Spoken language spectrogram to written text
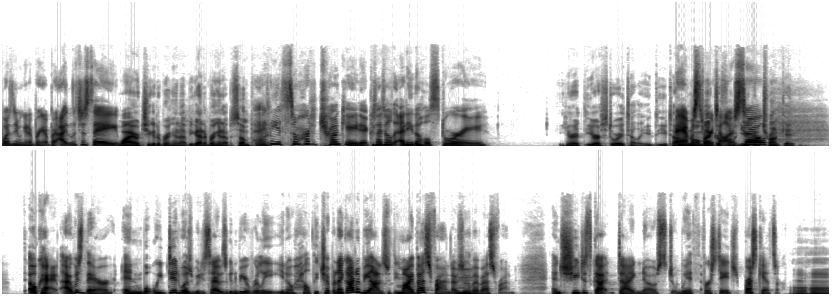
wasn't even going to bring it. Up. But I, let's just say, Why aren't you going to bring it up? You got to bring it up at some point. Eddie, it's so hard to truncate it because I told Eddie the whole story. You're a, you're a storyteller. You, you talk am a storyteller. microphone. you can trunk it. Okay, I was there, and what we did was we decided it was going to be a really, you know, healthy trip. And I got to be honest with you, my best friend, I was Mm. with my best friend, and she just got diagnosed with first stage breast cancer. Uh huh.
